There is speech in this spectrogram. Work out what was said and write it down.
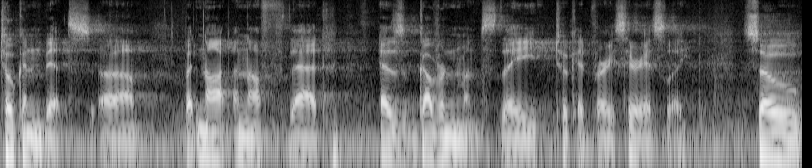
token bits, uh, but not enough that as governments they took it very seriously. So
